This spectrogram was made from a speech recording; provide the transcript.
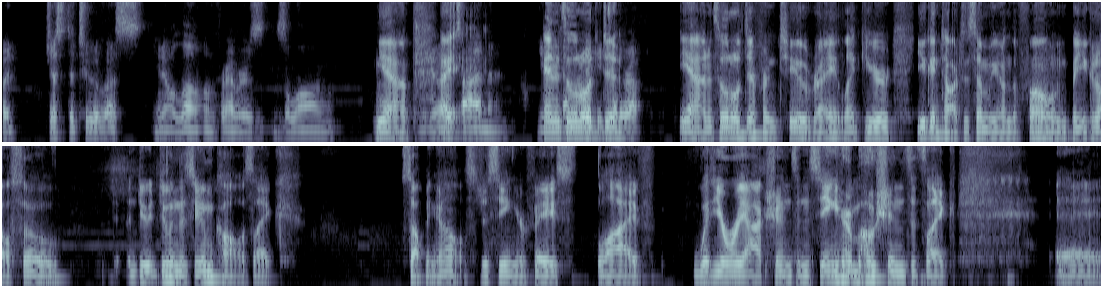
but just the two of us you know alone forever is, is a long Yeah. you know, I- time and you and it's a little di- up. Yeah, and it's a little different too, right? Like you're you can talk to somebody on the phone, but you could also do doing the Zoom call is like something else. Just seeing your face live with your reactions and seeing your emotions, it's like uh,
